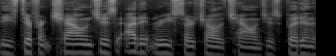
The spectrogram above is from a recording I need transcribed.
these different challenges. I didn't research all the challenges, but in a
